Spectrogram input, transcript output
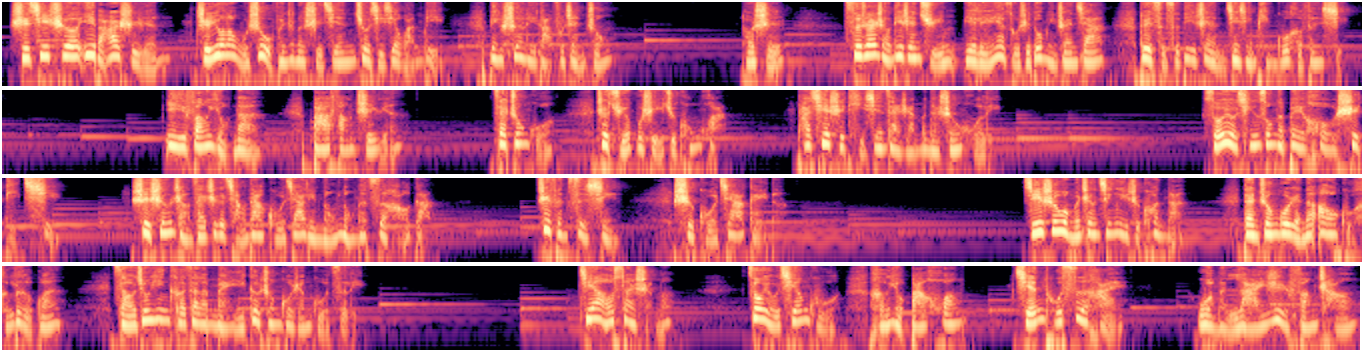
十七车一百二十人，只用了五十五分钟的时间就集结完毕，并顺利赶赴震中。同时，四川省地震局也连夜组织多名专家对此次地震进行评估和分析。一方有难。八方支援，在中国，这绝不是一句空话，它切实体现在人们的生活里。所有轻松的背后是底气，是生长在这个强大国家里浓浓的自豪感。这份自信，是国家给的。即使我们正经历着困难，但中国人的傲骨和乐观，早就印刻在了每一个中国人骨子里。煎熬算什么？纵有千古，横有八荒，前途似海，我们来日方长。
